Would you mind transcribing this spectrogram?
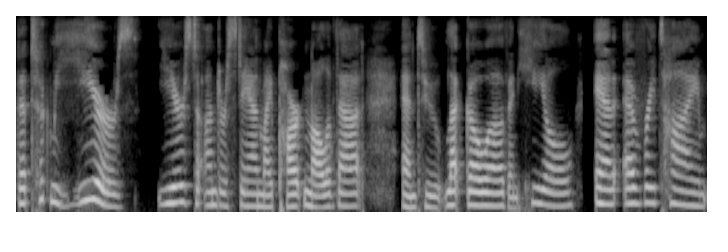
that took me years, years to understand my part in all of that and to let go of and heal. And every time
